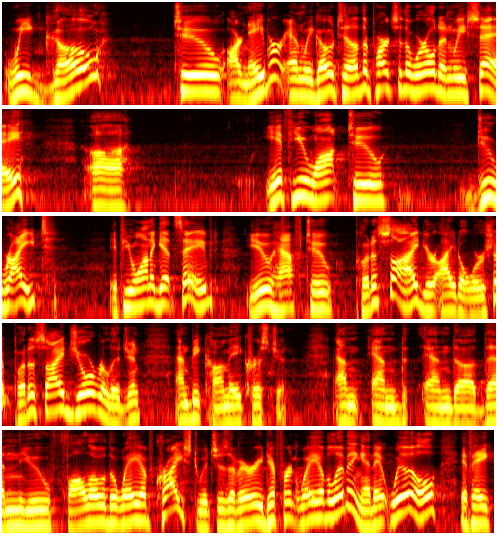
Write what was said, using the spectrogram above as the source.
We go to our neighbor and we go to other parts of the world and we say, uh, if you want to do right, if you want to get saved, you have to put aside your idol worship, put aside your religion, and become a Christian. And, and, and uh, then you follow the way of Christ, which is a very different way of living. And it will, if a,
